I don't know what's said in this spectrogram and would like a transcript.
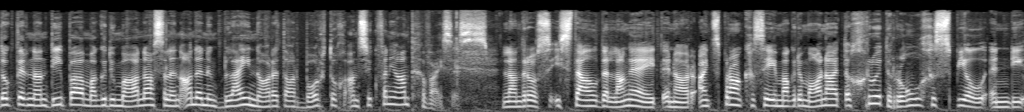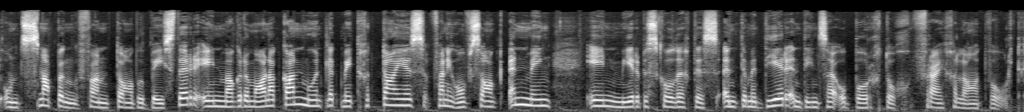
Dr Nandipa Magudumana sal in aandeling bly nadat haar borgtog aansoek van die hand gewys is. Landros Estel de Lange het in haar uitspraak gesê Magudumana het 'n groot rol gespeel in die ontsnapping van Tabo Bester en Magudumana kan moontlik met getuies van die hofsaak inmeng en medebeskuldigdes intimideer indien sy op borgtog vrygelaat word.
